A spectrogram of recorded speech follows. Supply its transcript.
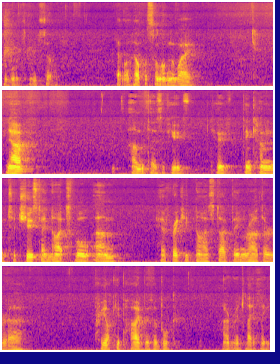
towards oneself that will help us along the way. Now, um, those of you who've been coming to Tuesday nights will um, have recognised I've been rather uh, preoccupied with a book I read lately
